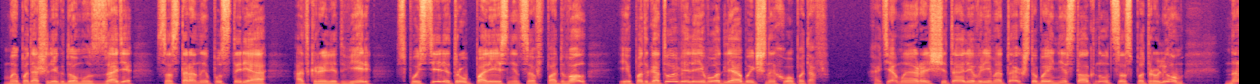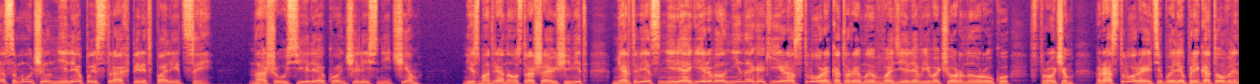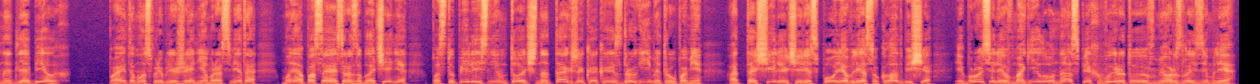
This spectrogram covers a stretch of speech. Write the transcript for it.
Мы подошли к дому сзади, со стороны пустыря, открыли дверь, спустили труп по лестнице в подвал и подготовили его для обычных опытов. Хотя мы рассчитали время так, чтобы не столкнуться с патрулем, нас мучил нелепый страх перед полицией. Наши усилия кончились ничем — Несмотря на устрашающий вид, мертвец не реагировал ни на какие растворы, которые мы вводили в его черную руку. Впрочем, растворы эти были приготовлены для белых. Поэтому с приближением рассвета мы, опасаясь разоблачения, поступили с ним точно так же, как и с другими трупами, оттащили через поле в лес у кладбища и бросили в могилу наспех вырытую в мерзлой земле.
